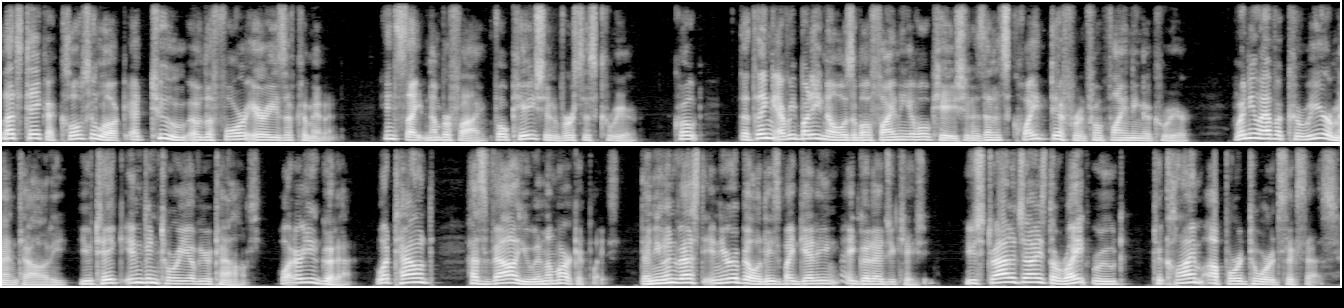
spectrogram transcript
Let's take a closer look at two of the four areas of commitment. Insight number five vocation versus career. Quote, the thing everybody knows about finding a vocation is that it's quite different from finding a career. When you have a career mentality, you take inventory of your talents. What are you good at? What talent has value in the marketplace? Then you invest in your abilities by getting a good education. You strategize the right route to climb upward towards success.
